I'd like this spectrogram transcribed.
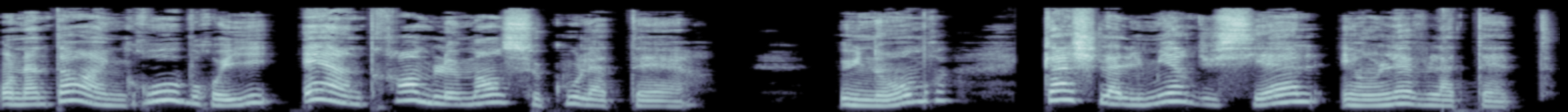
on entend un gros bruit et un tremblement secoue la terre. Une ombre cache la lumière du ciel et on lève la tête.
